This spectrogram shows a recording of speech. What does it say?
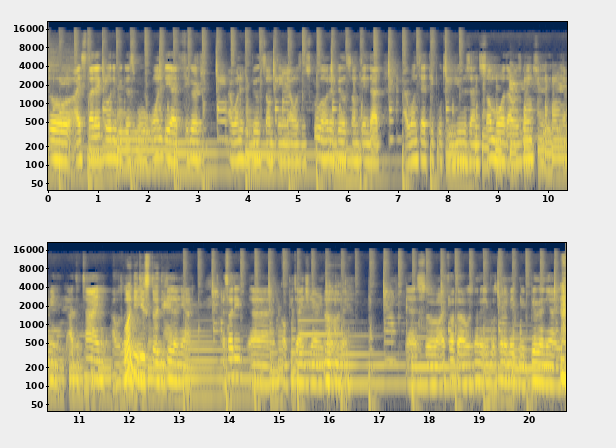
so I started coding because one day I figured I wanted to build something. I was in school. I wanted to build something that I wanted people to use, and somewhat I was going to. I mean, at the time I was. Going What to did you study? Billionaire. I studied uh, computer engineering. Oh, way. Yeah, so I thought I was gonna. It was gonna make me billionaire. You know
